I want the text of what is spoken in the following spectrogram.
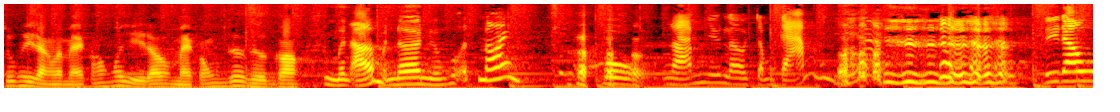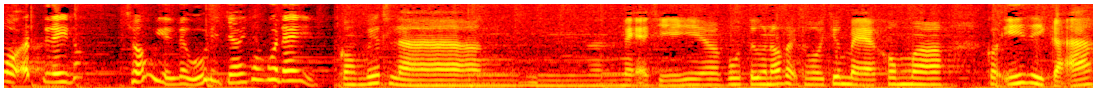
Chú nghĩ rằng là mẹ con không có gì đâu mẹ con rất thương con. Mình ở mình nên cũng ít nói. Ồ, làm như là trầm cảm vậy á. đi đâu ít đi đó sớm gì là rủ đi chơi cháu qua đi. Con biết là ừm, mẹ chỉ vô tư nói vậy thôi chứ mẹ không ờ, có ý gì cả.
